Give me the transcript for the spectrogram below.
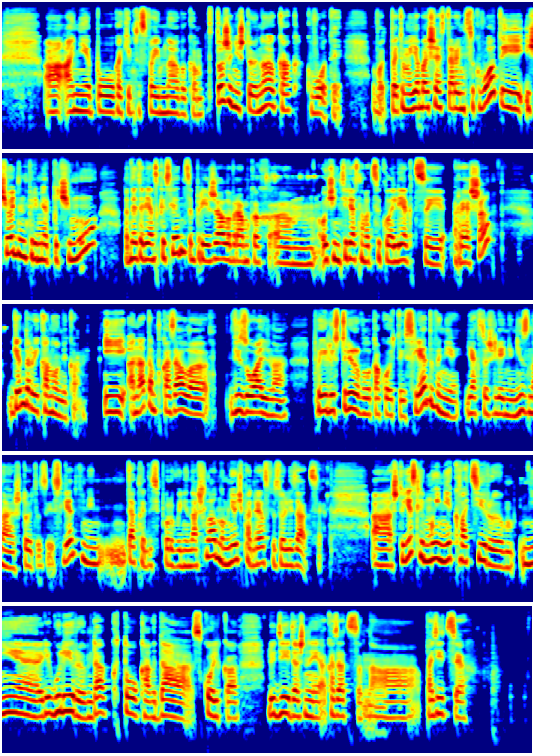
а, а не по каким-то своим навыкам. Это тоже не что иное, как квоты. Вот, поэтому я большая сторонница квот. И еще один пример, почему. Одна итальянская исследовательница приезжала в рамках эм, очень интересного цикла лекций Реша «Гендер и экономика». И она там показала визуально, проиллюстрировала какое-то исследование. Я, к сожалению, не знаю, что это за исследование, так и до сих пор его не нашла, но мне очень понравилась визуализация. А, что если мы не квотируем, не регулируем, да, кто, когда, сколько людей должны оказаться на позициях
